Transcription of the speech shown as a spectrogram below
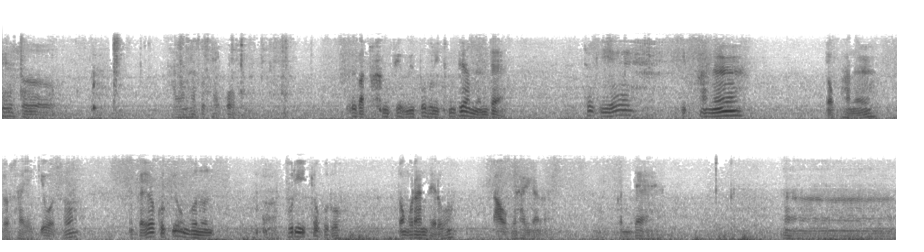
해서 사용해도 되고 여기가 텅 비어 윗부분이 텅 비었는데 저기에 이 판을 요 판을 요 사이에 끼워서 그러니까 이렇게 끼운 거는 어, 불이 이쪽으로 동그란 대로 나오게 하려는 건데 어,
